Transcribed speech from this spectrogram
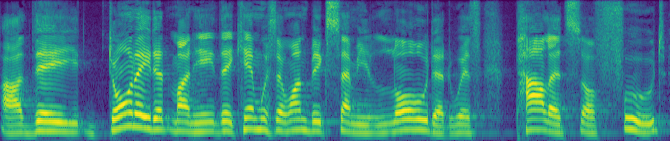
Uh, they donated money. They came with a one big semi loaded with pallets of food,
